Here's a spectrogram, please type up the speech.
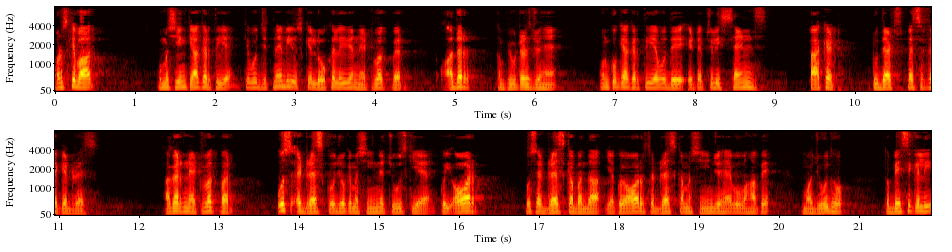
اور اس کے بعد وہ مشین کیا کرتی ہے کہ وہ جتنے بھی اس کے لوکل ایریا نیٹورک پر ادر کمپیوٹرز جو ہیں، ان کو کیا کرتی ہے، وہ they it actually sends packet to that specific address اگر نیٹورک پر اس ایڈریس کو جو کہ مشین نے چوز کیا ہے، کوئی اور اس ایڈریس کا بندہ یا کوئی اور اس ایڈریس کا مشین جو ہے، وہ وہاں پہ موجود ہو، تو basically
